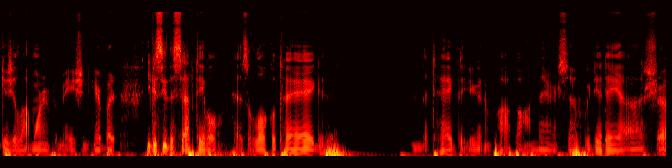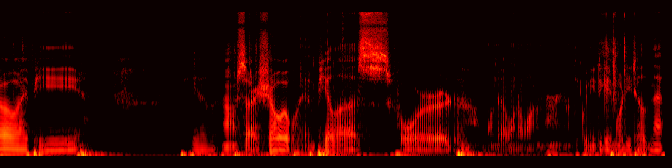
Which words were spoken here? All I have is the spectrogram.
gives you a lot more information here. But you can see the CEF table has a local tag and the tag that you're going to pop on there. So if we did a uh, show IP, oh sorry, show MPLS forward 1.101. I don't think we need to get more detail than that.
